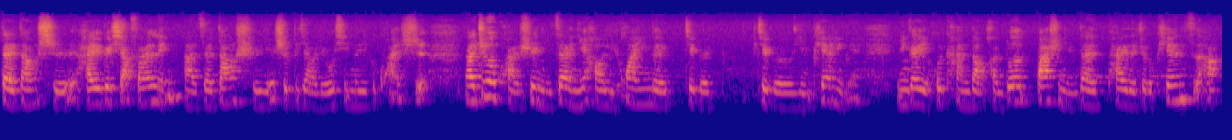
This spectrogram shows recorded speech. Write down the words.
在当时还有一个小翻领啊，在当时也是比较流行的一个款式。那这个款式你在《你好，李焕英》的这个这个影片里面，应该也会看到很多八十年代拍的这个片子哈，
